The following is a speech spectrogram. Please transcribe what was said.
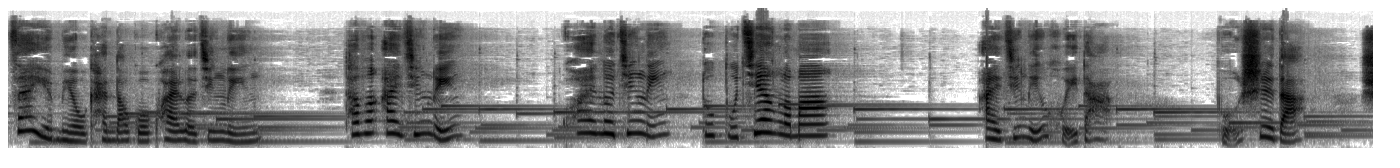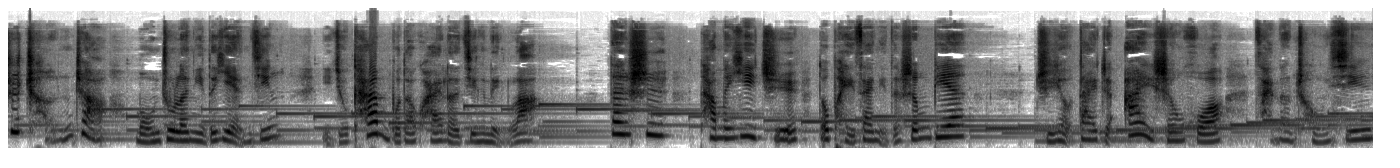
再也没有看到过快乐精灵。他问爱精灵：“快乐精灵都不见了吗？”爱精灵回答：“不是的，是成长蒙住了你的眼睛，你就看不到快乐精灵了。但是他们一直都陪在你的身边。”只有带着爱生活，才能重新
